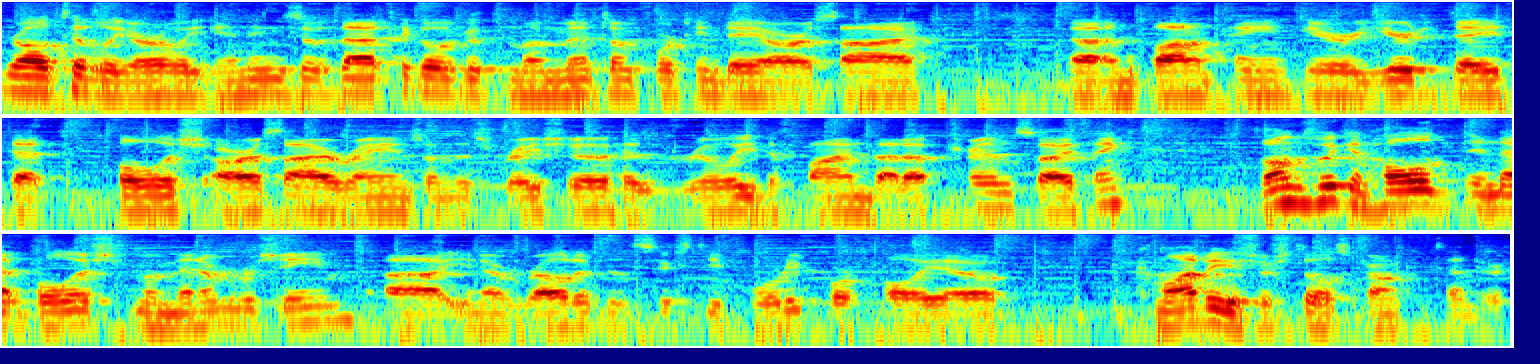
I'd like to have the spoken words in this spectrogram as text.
relatively early innings of that. Take a look at the momentum, 14-day RSI. Uh, in the bottom pane here, year to date, that bullish RSI range on this ratio has really defined that uptrend. So I think as long as we can hold in that bullish momentum regime, uh, you know, relative to the 60 40 portfolio, commodities are still a strong contender.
